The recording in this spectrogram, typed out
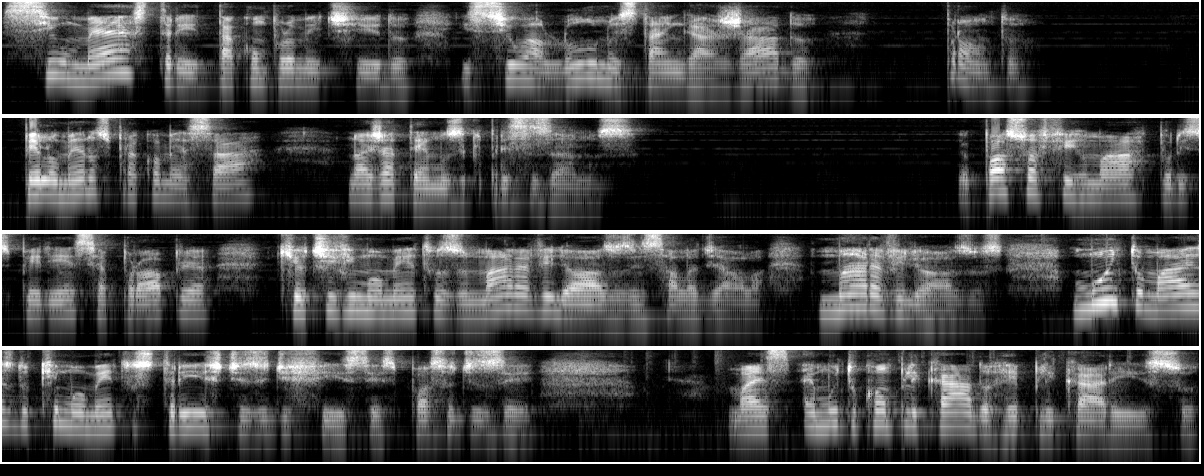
se o mestre está comprometido e se o aluno está engajado, pronto. Pelo menos para começar, nós já temos o que precisamos. Eu posso afirmar por experiência própria que eu tive momentos maravilhosos em sala de aula, maravilhosos, muito mais do que momentos tristes e difíceis, posso dizer. Mas é muito complicado replicar isso,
